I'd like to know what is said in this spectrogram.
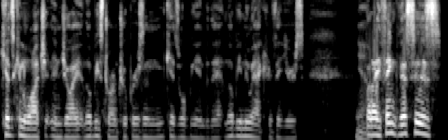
kids can watch it and enjoy it, and there'll be stormtroopers, and kids will be into that, and there'll be new action figures. Yeah. But I think this is,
